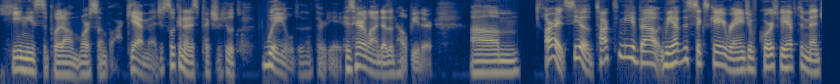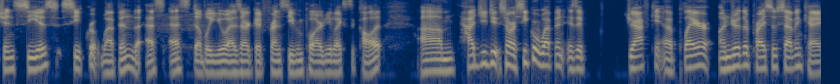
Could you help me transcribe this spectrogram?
he needs to put on more sunblock. Yeah, man. Just looking at his picture, he looks way older than 38. His hairline doesn't help either. Um, all right, Sia, talk to me about. We have the 6K range. Of course, we have to mention Sia's secret weapon, the SSW, as our good friend Stephen Polardi likes to call it. Um, how'd you do? So, our secret weapon is a draft a player under the price of 7K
